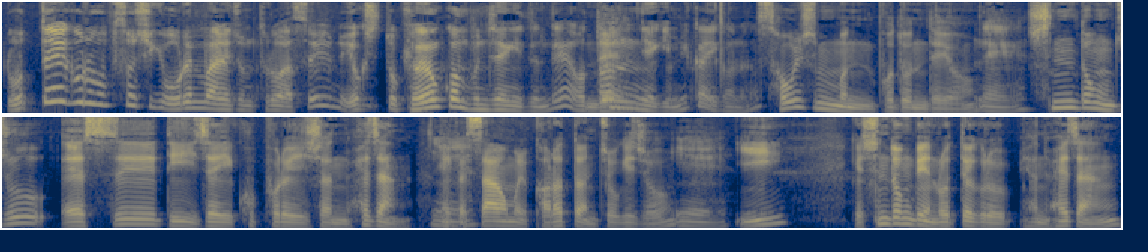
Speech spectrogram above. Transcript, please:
롯데그룹 소식이 오랜만에 좀 들어왔어요. 역시 또 경영권 분쟁이던데 어떤 네. 얘기입니까 이거는? 서울신문 보도인데요. 네. 신동주 SDJ 코퍼레이션 회장 그러니까 예. 싸움을 걸었던 쪽이죠. 예. 이그 신동빈 롯데그룹 현 회장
